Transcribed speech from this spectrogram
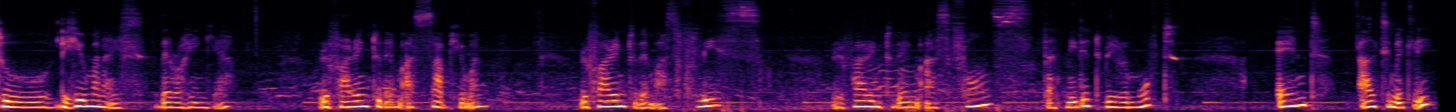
to dehumanize the Rohingya, referring to them as subhuman, referring to them as fleas, referring to them as thorns that needed to be removed. And ultimately,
